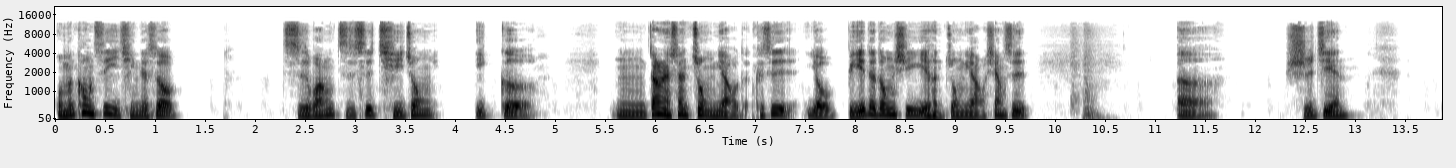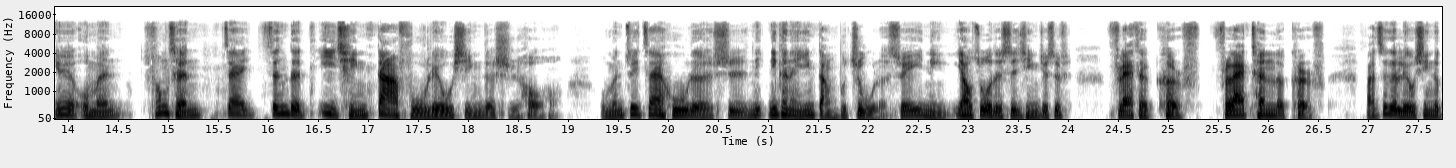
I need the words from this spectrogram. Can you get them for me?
我们控制疫情的时候。死亡只是其中一个，嗯，当然算重要的，可是有别的东西也很重要，像是呃时间，因为我们封城在真的疫情大幅流行的时候，哈，我们最在乎的是你，你可能已经挡不住了，所以你要做的事情就是 flatten curve，flatten the curve，把这个流行的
